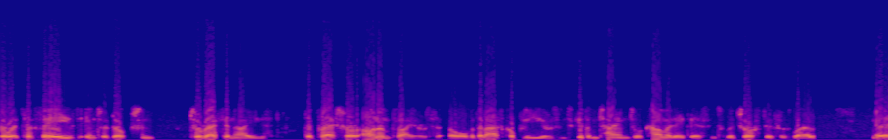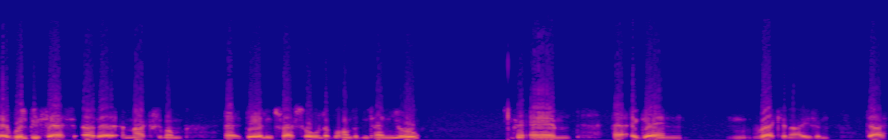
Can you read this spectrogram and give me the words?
So it's a phased introduction to recognise the pressure on employers over the last couple of years and to give them time to accommodate this and to adjust this as well. Uh, it will be set at a, a maximum uh, daily threshold of 110 euro. Um, uh, again, recognising that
